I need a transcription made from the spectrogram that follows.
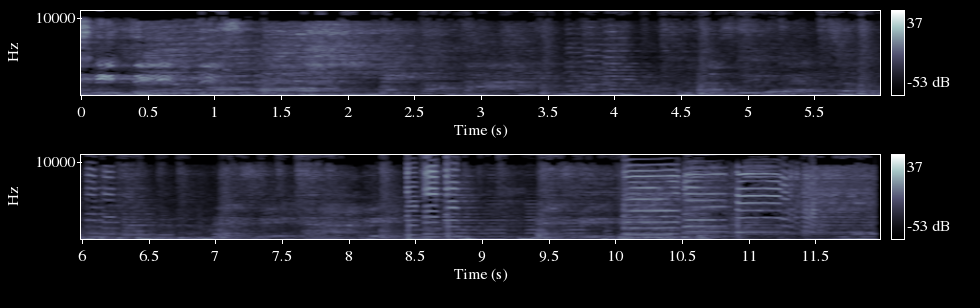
Me que teu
